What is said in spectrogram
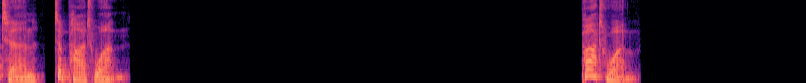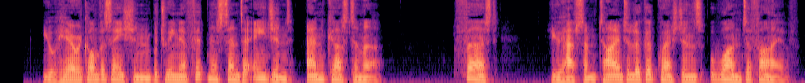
Turn to Part 1. Part 1. You'll hear a conversation between a fitness centre agent and customer. First, you have some time to look at questions 1 to 5.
